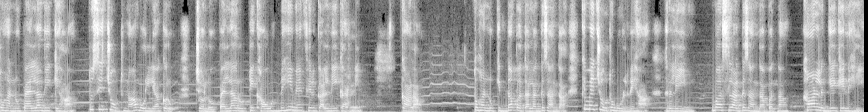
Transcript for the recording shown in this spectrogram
ਤੁਹਾਨੂੰ ਪਹਿਲਾਂ ਵੀ ਕਿਹਾ, ਤੁਸੀਂ ਝੂਠ ਨਾ ਬੋਲਿਆ ਕਰੋ। ਚਲੋ, ਪਹਿਲਾਂ ਰੋਟੀ ਖਾਓ, ਨਹੀਂ ਮੈਂ ਫਿਰ ਗੱਲ ਨਹੀਂ ਕਰਨੀ। ਕਾਲਾ, ਤੁਹਾਨੂੰ ਕਿੱਦਾਂ ਪਤਾ ਲੱਗ ਜਾਂਦਾ ਕਿ ਮੈਂ ਝੂਠ ਬੋਲ ਰਿਹਾ? ਹਰਲੀਨ, ਬਸ ਲੱਗ ਜਾਂਦਾ ਪਤਾ। ਖਾਣ ਲੱਗੇ ਕਿ ਨਹੀਂ?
